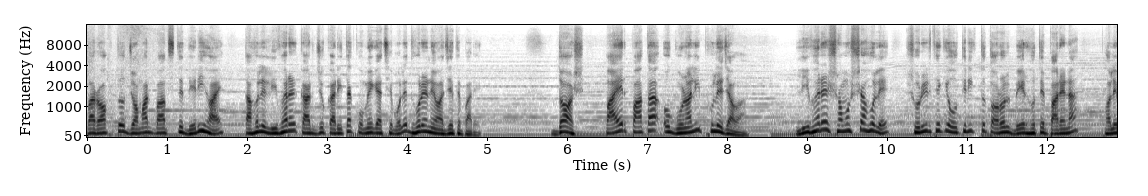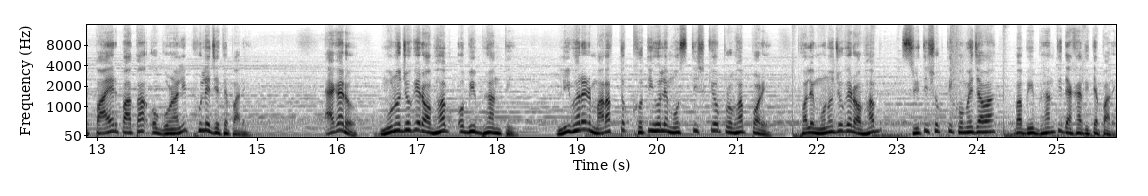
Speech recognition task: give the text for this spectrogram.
বা রক্ত জমাট বাঁচতে দেরি হয় তাহলে লিভারের কার্যকারিতা কমে গেছে বলে ধরে নেওয়া যেতে পারে। দশ, পায়ের পাতা ও গোড়ালি ফুলে যাওয়া। লিভারের সমস্যা হলে শরীর থেকে অতিরিক্ত তরল বের হতে পারে না, ফলে পায়ের পাতা ও গোড়ালি ফুলে যেতে পারে। এগারো, মনোযোগের অভাব ও বিভ্রান্তি। লিভারের মারাত্মক ক্ষতি হলে মস্তিষ্কেও প্রভাব পড়ে, ফলে মনোযোগের অভাব, স্মৃতিশক্তি কমে যাওয়া বা বিভ্রান্তি দেখা দিতে পারে।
